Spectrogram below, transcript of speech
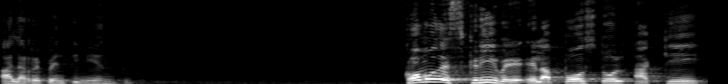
al arrepentimiento? ¿Cómo describe el apóstol aquí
